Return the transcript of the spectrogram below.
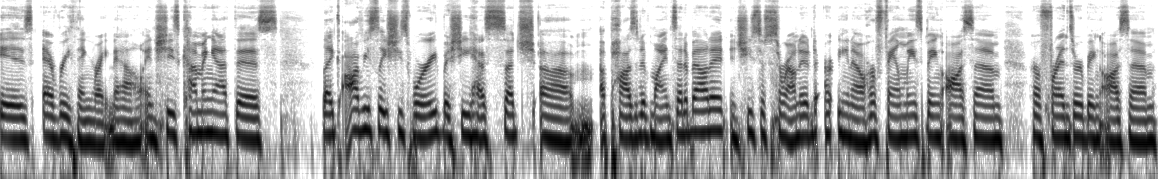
is everything right now. And she's coming at this, like, obviously she's worried, but she has such um, a positive mindset about it. And she's just surrounded, her- you know, her family's being awesome. Her friends are being awesome.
